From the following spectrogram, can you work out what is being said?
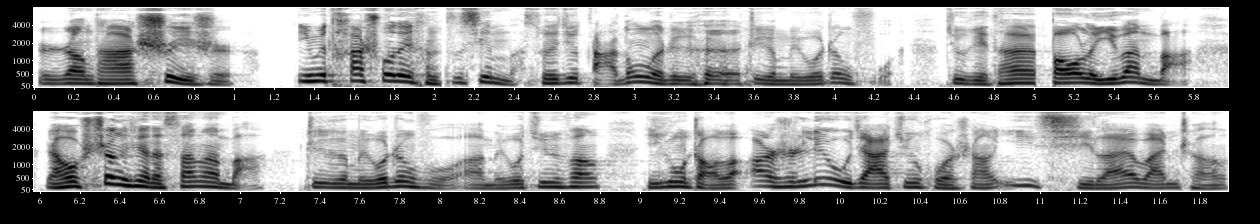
让他试一试，因为他说的也很自信嘛，所以就打动了这个这个美国政府，就给他包了一万把，然后剩下的三万把，这个美国政府啊，美国军方一共找了二十六家军火商一起来完成。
